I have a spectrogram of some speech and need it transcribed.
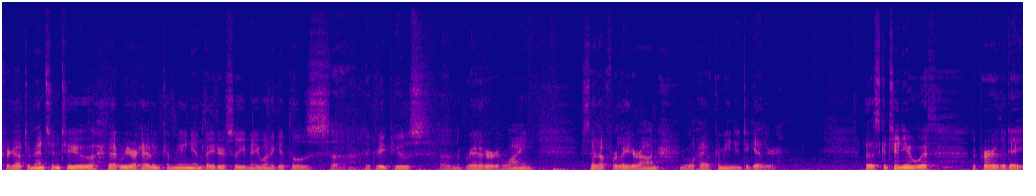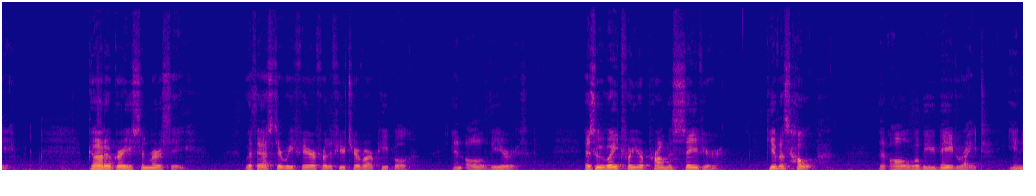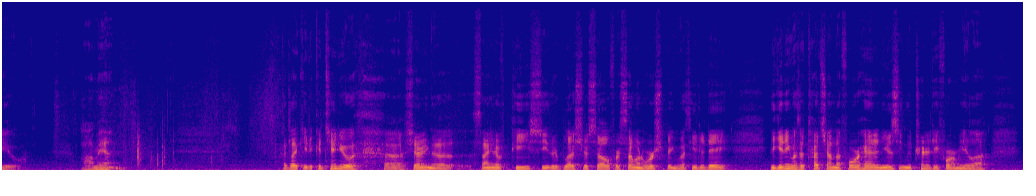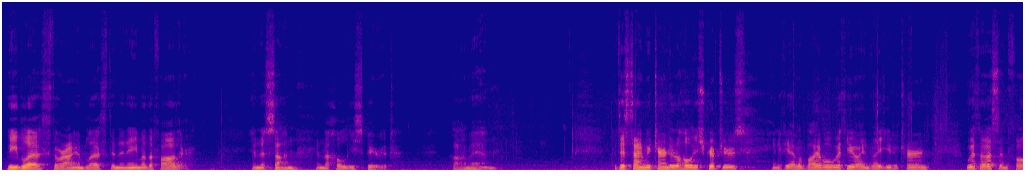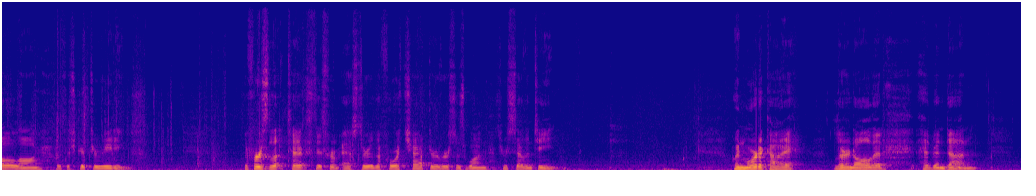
forgot to mention to you that we are having communion later, so you may want to get those, uh, the grape juice uh, and the bread or wine set up for later on, we'll have communion together. Let us continue with the prayer of the day. God of grace and mercy, with Esther we fear for the future of our people and all of the earth. As we wait for your promised Savior, give us hope that all will be made right in you. Amen. I'd like you to continue uh, sharing the sign of peace, either bless yourself or someone worshiping with you today, beginning with a touch on the forehead and using the Trinity formula Be blessed, or I am blessed in the name of the Father, and the Son, and the Holy Spirit. Amen. At this time, we turn to the Holy Scriptures. And if you have a Bible with you, I invite you to turn with us and follow along with the scripture readings. The first text is from Esther, the fourth chapter, verses 1 through 17. When Mordecai learned all that had been done,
